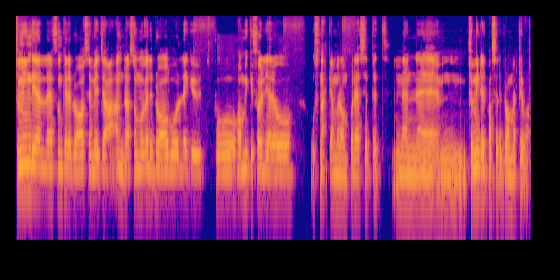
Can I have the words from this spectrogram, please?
för min del funkar det bra. Sen vet jag andra som mår väldigt bra av att lägga ut på, ha mycket följare och och snacka med dem på det sättet. Men eh, för min del passar det bra med privat.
